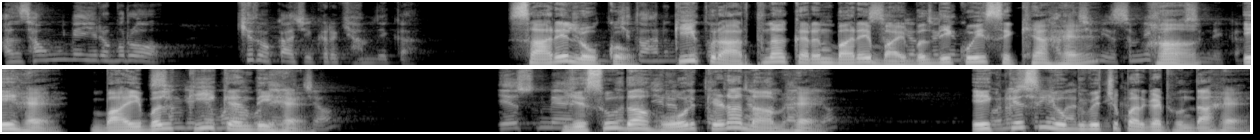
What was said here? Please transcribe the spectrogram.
안상홍님의 이름으로 기도까지 그렇게 합니까? ਸਾਰੇ ਲੋਕੋ ਕੀ ਪ੍ਰਾਰਥਨਾ ਕਰਨ ਬਾਰੇ ਬਾਈਬਲ ਦੀ ਕੋਈ ਸਿੱਖਿਆ ਹੈ ਹਾਂ ਇਹ ਹੈ ਬਾਈਬਲ ਕੀ ਕਹਿੰਦੀ ਹੈ ਯਿਸੂ ਦਾ ਹੋਰ ਕਿਹੜਾ ਨਾਮ ਹੈ ਇਹ ਕਿਸ ਯੁੱਗ ਵਿੱਚ ਪ੍ਰਗਟ ਹੁੰਦਾ ਹੈ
